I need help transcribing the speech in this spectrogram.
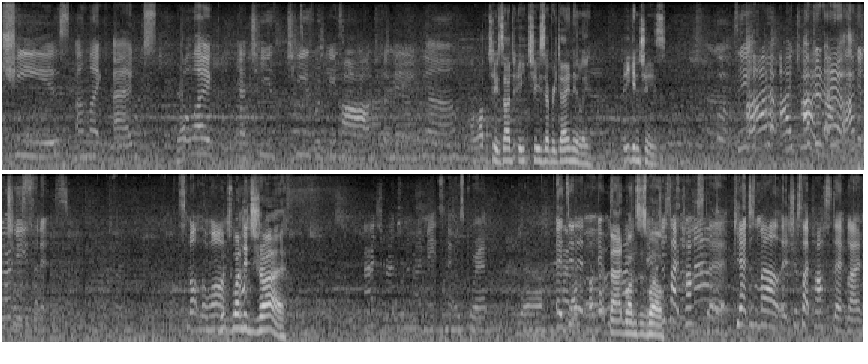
cheese cheese and like eggs, Yeah. but like Yeah, cheese cheese would be hard for me. yeah. I love cheese. I'd eat cheese every day nearly. Vegan cheese. See, I, I tried done- that I- I've vegan tried cheese and it's it's not the one. Which one did you try? I tried one of my mates and it was grim. Yeah. It didn't. It was bad like- ones as well. was just like plastic. Yeah, it doesn't melt. It's just like plastic. Like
